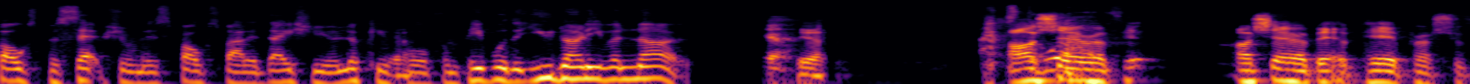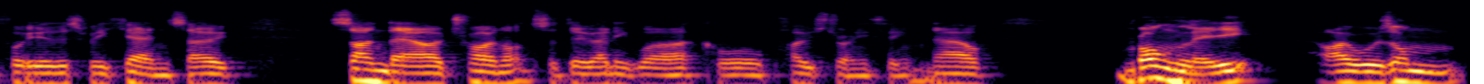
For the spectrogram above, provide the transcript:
false perception, this false validation you're looking Yeah. for from people that you don't even know. Yeah. Yeah. That's I'll share a worst. bit. I'll share a bit of peer pressure for you this weekend. So Sunday, I'll try not to do any work or post or anything. Now, wrongly, I was on.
